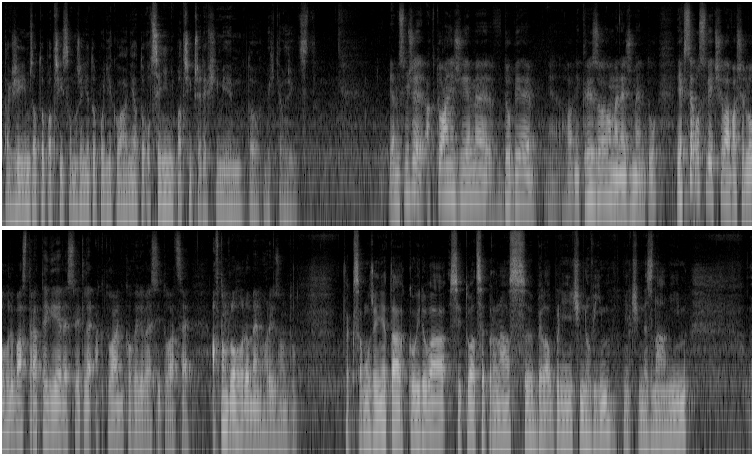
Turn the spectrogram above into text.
Takže jim za to patří samozřejmě to poděkování a to ocenění patří především jim, to bych chtěl říct. Já myslím, že aktuálně žijeme v době eh, hlavně krizového managementu. Jak se osvědčila vaše dlouhodobá strategie ve světle aktuální covidové situace a v tom dlouhodobém horizontu? Tak samozřejmě ta covidová situace pro nás byla úplně něčím novým, něčím neznámým. Eh,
